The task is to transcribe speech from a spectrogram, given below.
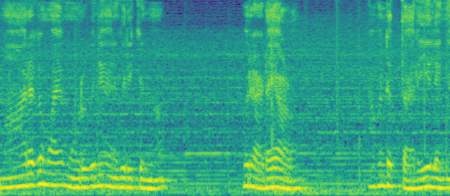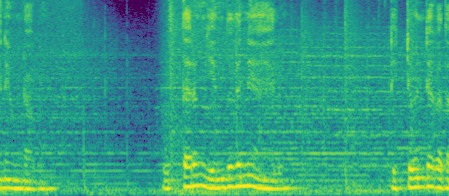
മാരകമായ മുറിവിനെ അനുകരിക്കുന്ന ഒരടയാളം അവന്റെ തലയിൽ എങ്ങനെ ഉണ്ടാകും ഉത്തരം എന്തു തന്നെ ആയാലും ടിറ്റുവിന്റെ കഥ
